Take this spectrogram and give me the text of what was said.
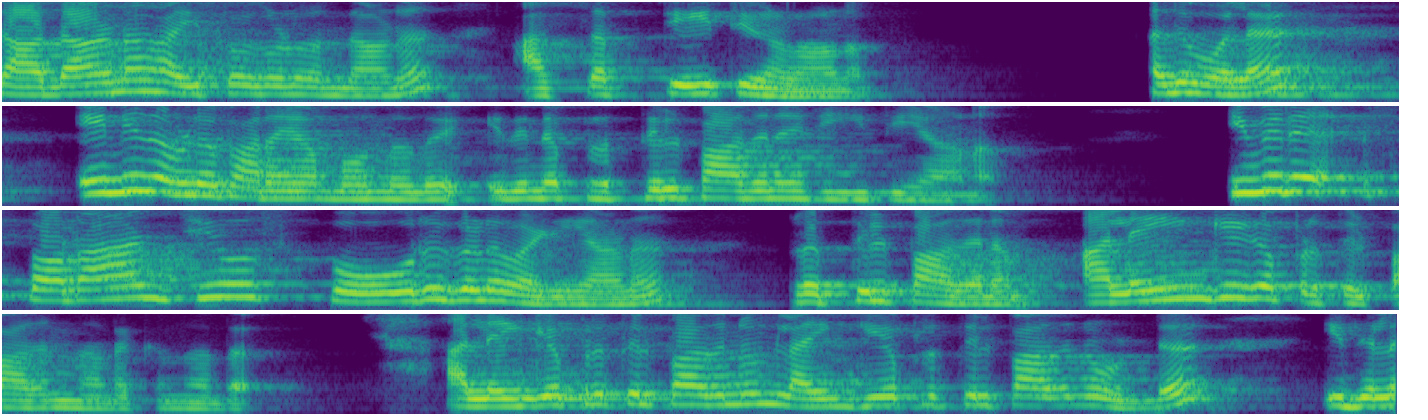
സാധാരണ ഹൈഫകളും എന്താണ്? അസെപ്റ്റേറ്റുകളാണ്. അതുപോലെ ഇനി നമ്മൾ പറയാൻ പോകുന്നത് ഇതിന്റെ പ്രത്യുൽപാദന രീതിയാണ്. ഇവർ സ്പൊറാഞ്ചിയോ സ്പോറുകൾ വഴിയാണ് പ്രത്യുൽപാദനം അലൈംഗിക പ്രത്യുൽപാദനം നടക്കുന്നത്. അലൈംഗിക പ്രത്യുൽപാദനവും ലൈംഗിക പ്രത്യുൽപാദനവും ഉണ്ട്. ഇതിൽ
